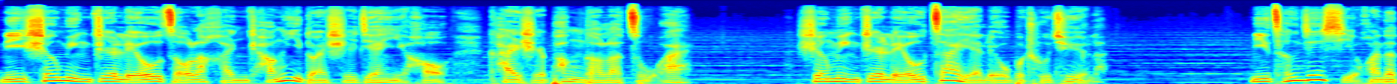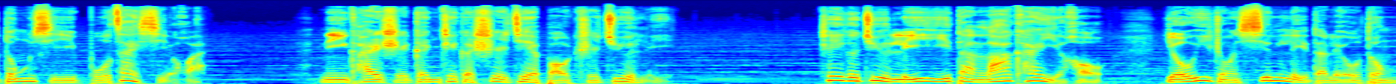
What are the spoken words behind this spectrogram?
你生命之流走了很长一段时间以后，开始碰到了阻碍，生命之流再也流不出去了，你曾经喜欢的东西不再喜欢。你开始跟这个世界保持距离，这个距离一旦拉开以后，有一种心理的流动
